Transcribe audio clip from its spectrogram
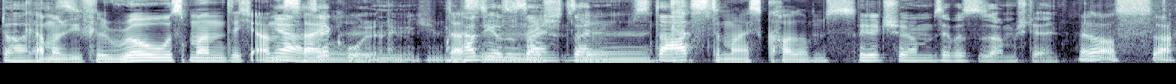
Da kann man wie viel Rows man sich anzeigen sehr cool eigentlich. Man kann sich also sein- möchte. sein Start- Customize Columns. Bildschirm selber zusammenstellen. Ja, Das, ja.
